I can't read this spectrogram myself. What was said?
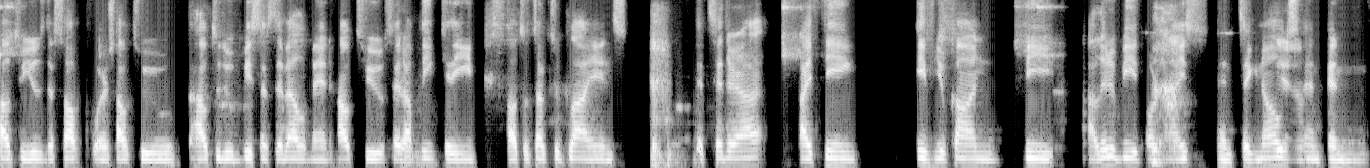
how to use the softwares, how to how to do business development, how to set up LinkedIn, how to talk to clients, etc. I think if you can be a little bit organized and take notes yeah. and, and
